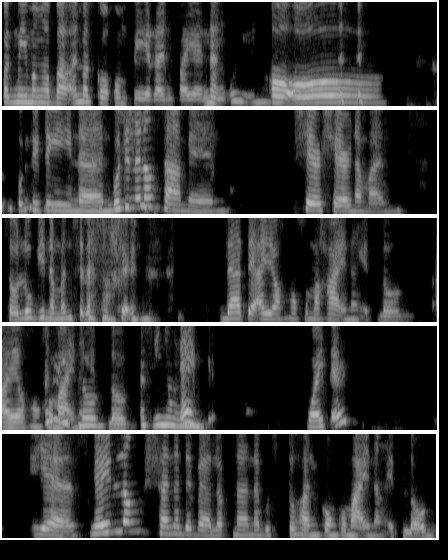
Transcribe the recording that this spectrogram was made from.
pag may mga baon magko-comparean pa yan ng uy, ano, Oo. pagtitinginan. Buti na lang sa amin, share-share naman. So, lugi naman sila sa akin. Dati, ayaw ko kumakain ng itlog. Ayaw kong Ano kumain itlog? ng itlog. As in yung Egg. white egg? Yes. Ngayon lang siya na-develop na nagustuhan kong kumain ng itlog.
